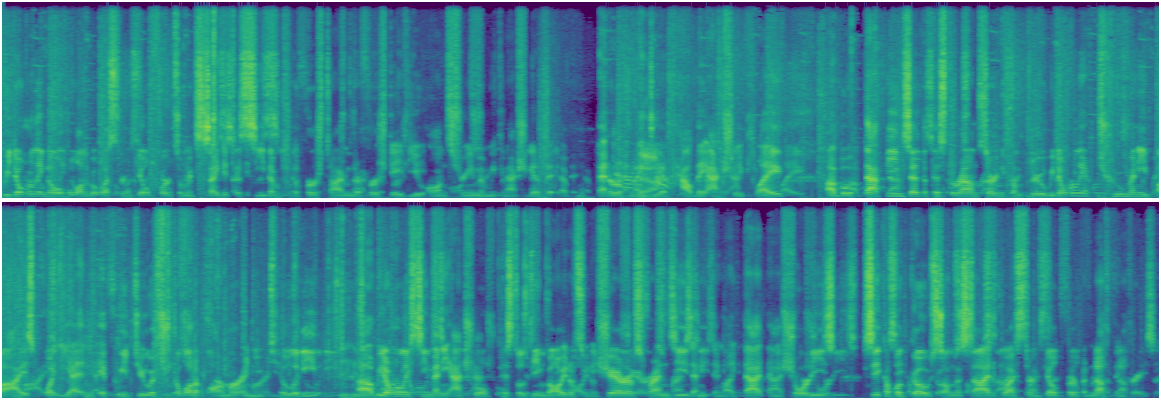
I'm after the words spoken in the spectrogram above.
We don't really know a whole lot about Western Guilford, so I'm excited to see them for the first time, their first debut on stream, and we can actually get a bit of better of an idea yeah. of how they actually play. Uh, but with that being said, the pistol round starting to come through. We don't really have too many buys quite yet, and if we do, it's just a lot of armor and utility. Mm-hmm. Uh, we don't really see many actual pistols being bought. We don't see any sheriffs, frenzies, anything like that, and the shorties. See a couple of ghosts on the side of Western Guilford, but nothing crazy.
